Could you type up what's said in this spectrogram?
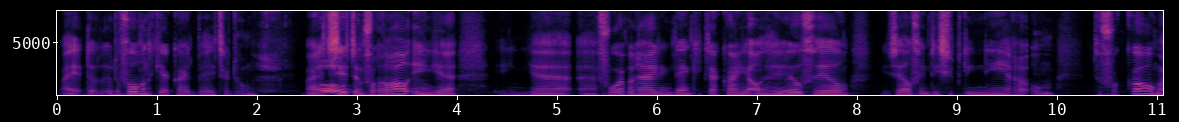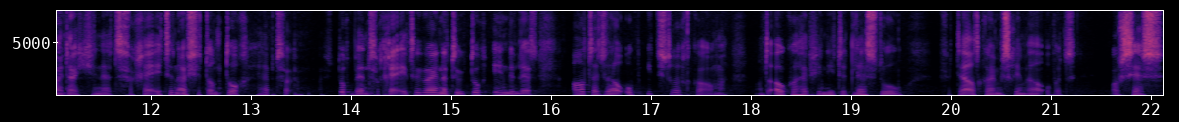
Maar de, de volgende keer kan je het beter doen. Maar het Oh. zit hem vooral in je, in je eh, voorbereiding, denk ik. Daar kan je al heel veel jezelf in disciplineren om te voorkomen dat je het vergeet. En als je het dan toch hebt, als je toch bent vergeten, kan je natuurlijk toch in de les altijd wel op iets terugkomen. Want ook al heb je niet het lesdoel verteld, kan je misschien wel op het proces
